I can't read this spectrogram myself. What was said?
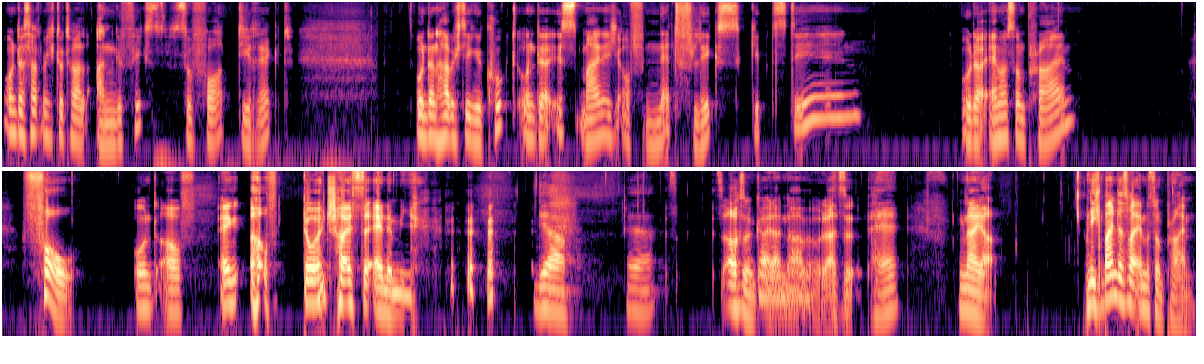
Und das hat mich total angefixt, sofort, direkt. Und dann habe ich den geguckt und der ist, meine ich, auf Netflix. Gibt's den? Oder Amazon Prime? Foe. Und auf, Eng auf Deutsch heißt der Enemy. ja, ja. Ist auch so ein geiler Name. Also, hä? Naja. Ich meine, das war Amazon Prime.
